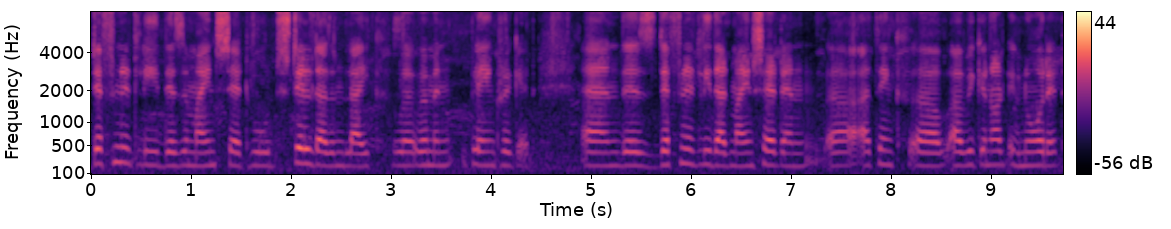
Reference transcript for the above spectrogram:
definitely there's a mindset who still doesn't like women playing cricket. And there's definitely that mindset and uh, i think uh, uh, we cannot ignore it.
